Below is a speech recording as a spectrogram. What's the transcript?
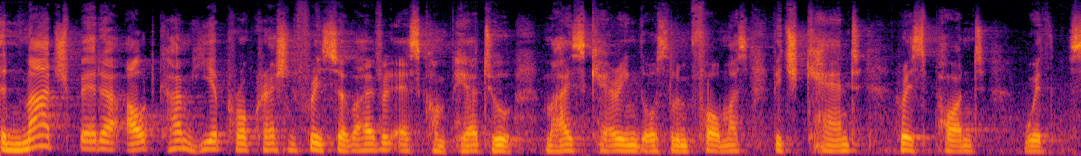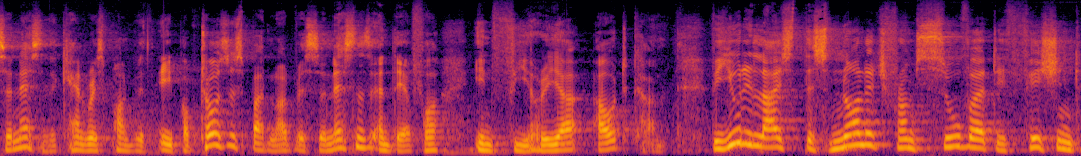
a much better outcome here, progression free survival, as compared to mice carrying those lymphomas, which can't respond with senescence. They can respond with apoptosis, but not with senescence, and therefore inferior outcome. We utilized this knowledge from SUVA deficient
